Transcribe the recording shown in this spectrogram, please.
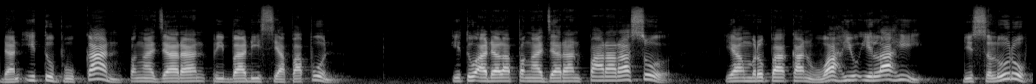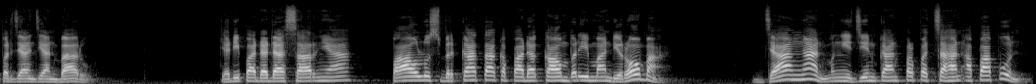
dan itu bukan pengajaran pribadi siapa pun itu adalah pengajaran para rasul yang merupakan wahyu ilahi di seluruh Perjanjian Baru. Jadi, pada dasarnya, Paulus berkata kepada kaum beriman di Roma, "Jangan mengizinkan perpecahan apa pun,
